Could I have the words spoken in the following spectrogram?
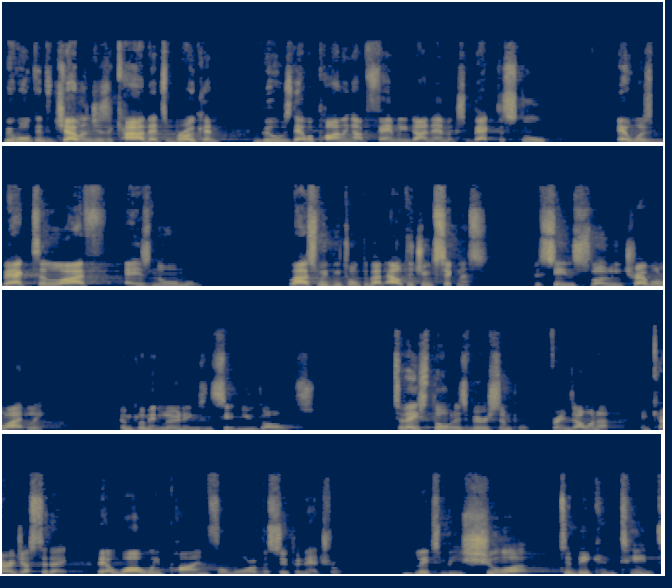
We walked into challenges, a car that's broken, bills that were piling up, family dynamics, back to school. It was back to life as normal. Last week we talked about altitude sickness. Descend slowly, travel lightly, implement learnings, and set new goals. Today's thought is very simple. Friends, I want to encourage us today that while we pine for more of the supernatural, let's be sure to be content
